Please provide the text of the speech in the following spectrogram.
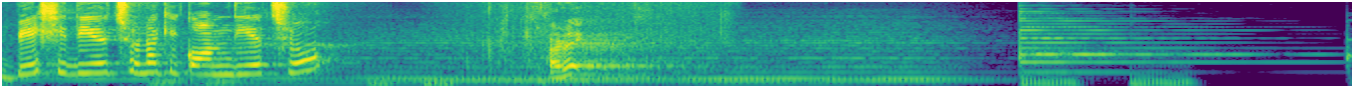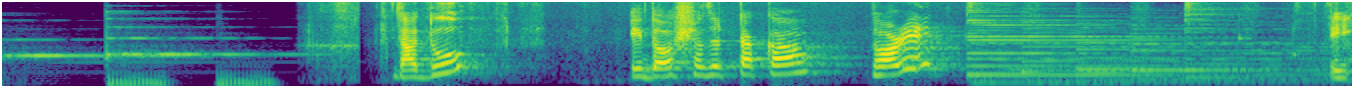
বেশি দিয়েছ নাকি কম দিয়েছ? আরে দাদু, এই দশ হাজার টাকা ধরেন, এই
